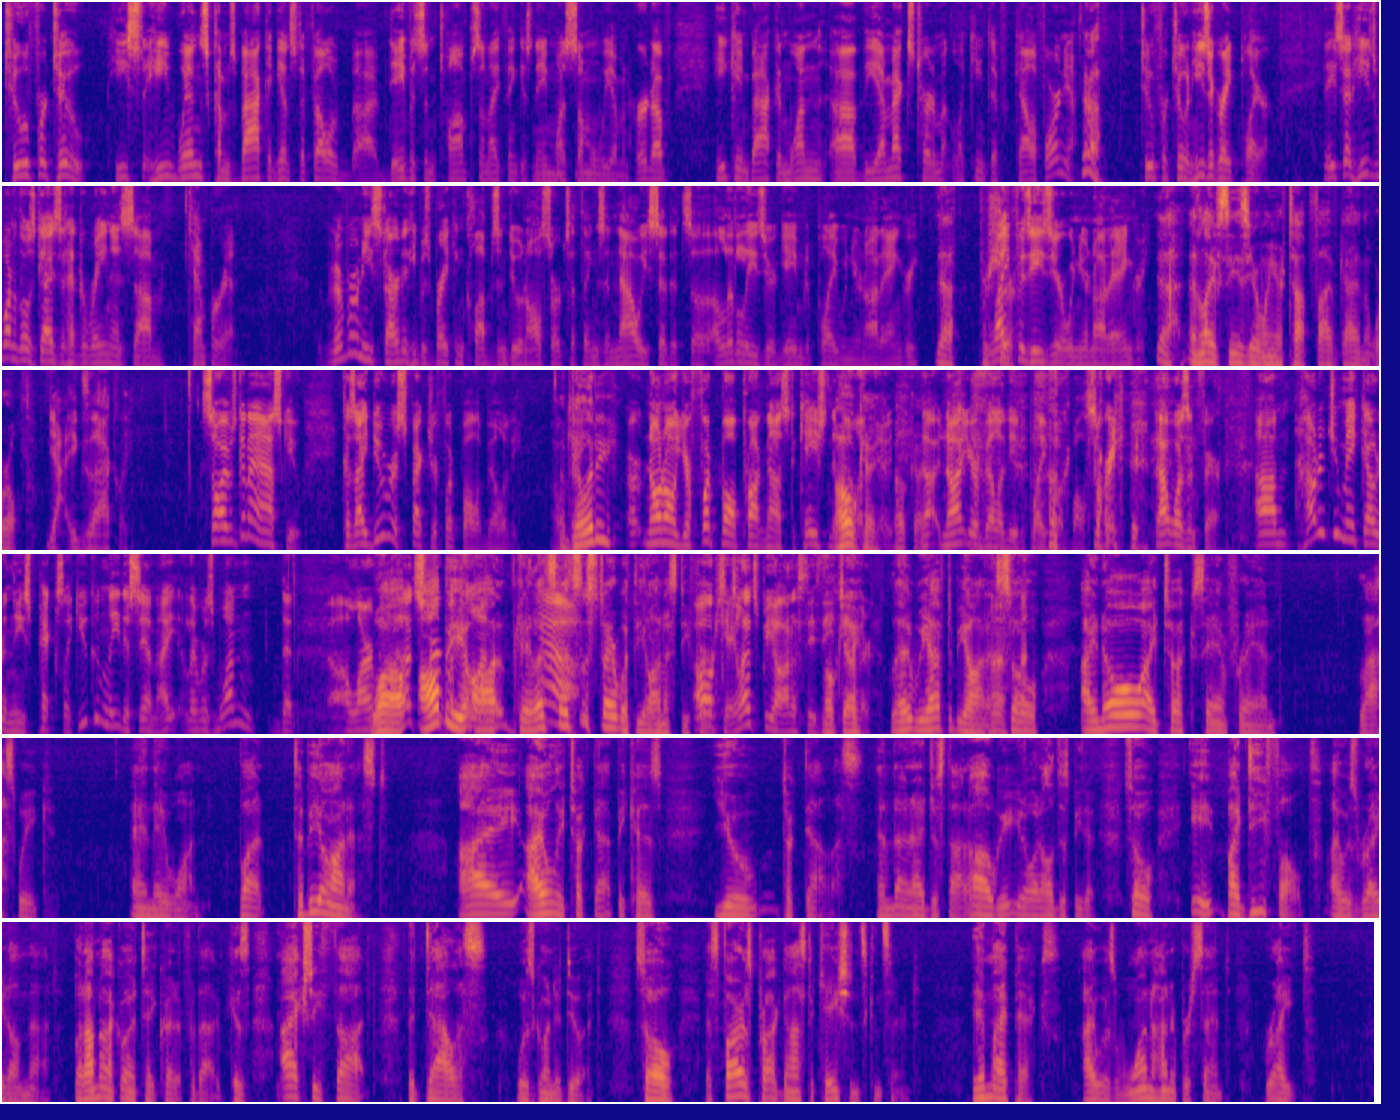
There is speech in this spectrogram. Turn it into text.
two for two. He he wins, comes back against a fellow uh, Davison Thompson, I think his name was, someone we haven't heard of. He came back and won uh, the AmEx tournament in La Quinta, California Yeah. two for two, and he's a great player. They said he's one of those guys that had to rein his um, temper in. remember when he started, he was breaking clubs and doing all sorts of things, and now he said it's a, a little easier game to play when you're not angry. Yeah, for Life sure. is easier when you're not angry. yeah, and life's easier when you're a top five guy in the world. Yeah, exactly. So I was going to ask you because I do respect your football ability. okay? Ability? Or, no, no, your football prognostication. Okay, ability. okay. Not, not your ability to play football. Sorry, that wasn't fair. Um, how did you make out in these picks? Like you can lead us in. I there was one that uh, alarmed me. Well, I'll be on. Okay, let's Yeah. let's just start with the honesty first. Okay, let's be honest with each Okay, other. Let- we have to be honest. so, I know I took San Fran last week, and they won. But to be honest, I I only took that because you took Dallas, and and I just thought, oh, you know what, I'll just beat it. So it, by default, I was right on that. But I'm not going to take credit for that because I actually thought that Dallas was going to do it. So as far as prognostication is concerned, in my picks, I was 100% right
